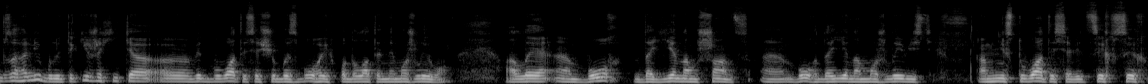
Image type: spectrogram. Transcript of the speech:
взагалі будуть такі жахіття е, відбуватися, що без Бога їх подолати неможливо. Але е, Бог дає нам шанс, Бог дає нам можливість амністуватися від цих всіх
